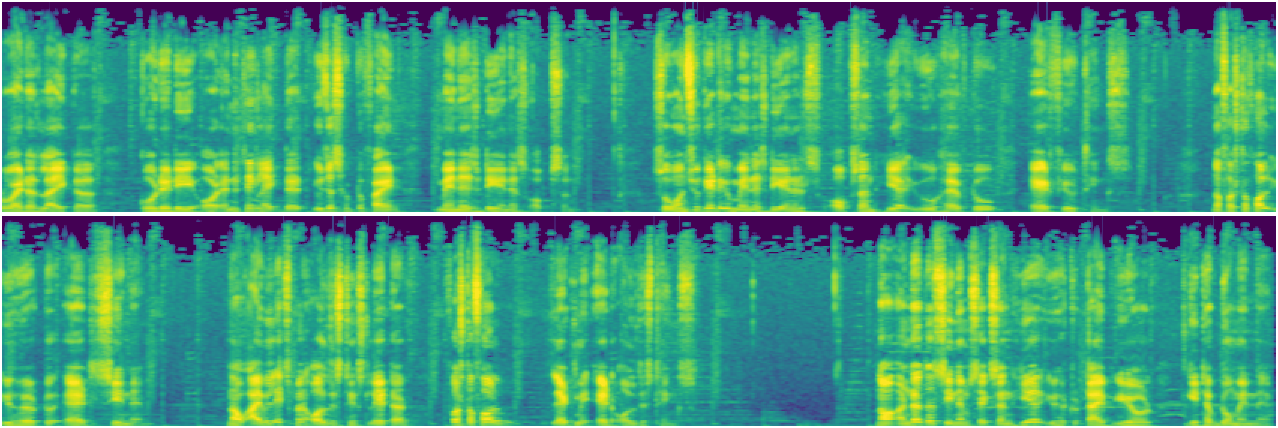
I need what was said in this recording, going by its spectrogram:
provider like uh, GoDaddy or anything like that you just have to find manage DNS option so once you get your manage DNS option here you have to add few things now first of all you have to add CNAME now I will explain all these things later first of all let me add all these things now under the CNAME section here you have to type your github domain name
